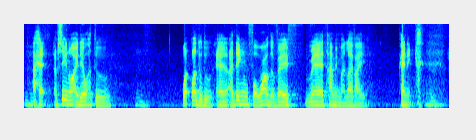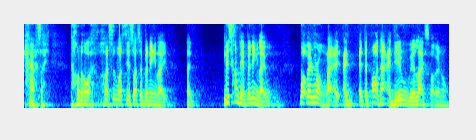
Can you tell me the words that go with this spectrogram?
Hmm. I had absolutely no idea what to, hmm. what, what to do. And I think for one of the very rare time in my life, I panicked. I was like, don't know what, what's, what's this, what's happening? Like, like, this can't be happening. Like, what went wrong? Like, I, I, at the point of time, I didn't realize what went wrong.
